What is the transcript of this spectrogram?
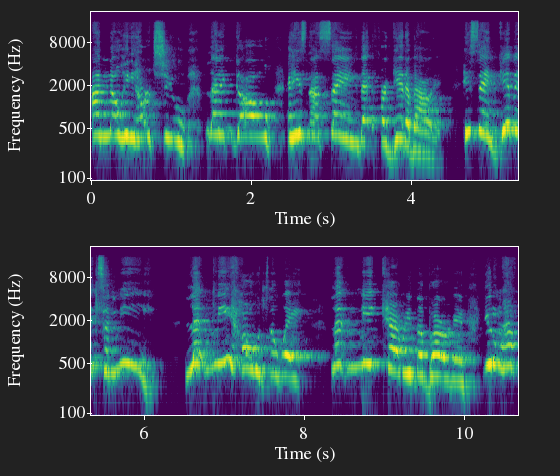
I know he hurt you. Let it go. And he's not saying that forget about it. He's saying, give it to me. Let me hold the weight. Let me carry the burden. You don't have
